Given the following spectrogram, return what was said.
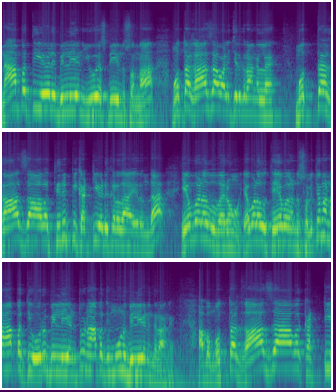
நாற்பத்தி ஏழு பில்லியன் யூஎஸ்டின்னு சொன்னால் மொத்த காசாவை அழிச்சிருக்கிறாங்கல்ல. மொத்த காசாவை திருப்பி கட்டி எடுக்கிறதா இருந்தால் எவ்வளவு வரும். எவ்வளவு தேவை என்று சொல்லி சொன்னால் நாற்பத்தி ஒரு பில்லியன் டு நாற்பத்தி மூணு பில்லியனுங்கிறாங்க அப்போ மொத்த காசாவை கட்டி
